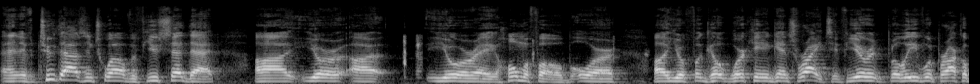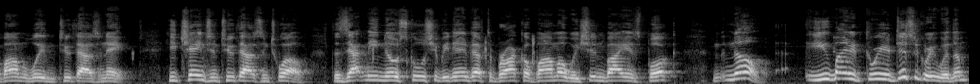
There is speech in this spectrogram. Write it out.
And if 2012, if you said that, uh, you're uh, you're a homophobe or uh, you're working against rights. If you believe what Barack Obama believed in 2008, he changed in 2012. Does that mean no school should be named after Barack Obama? We shouldn't buy his book? No. You might agree or disagree with him.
